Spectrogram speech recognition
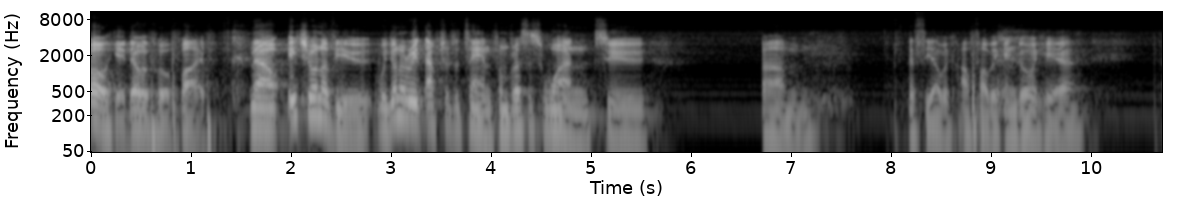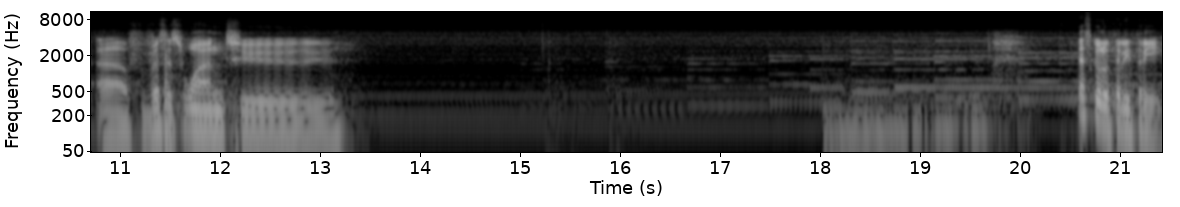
Oh, okay, there we go, five. Now, each one of you, we're going to read Acts chapter 10 from verses 1 to, um, let's see how, we, how, far we can go here. Uh, verses 1 to Let's go to 33.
